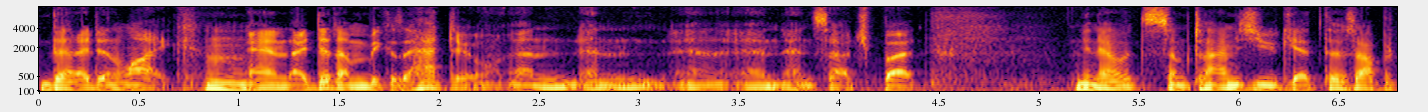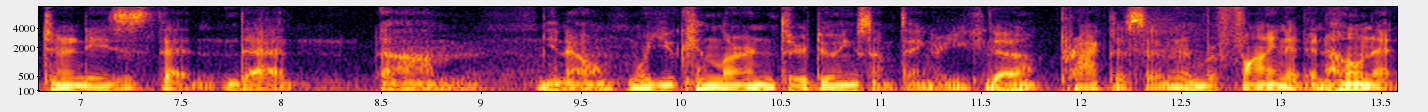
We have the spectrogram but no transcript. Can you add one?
that I didn't like, and I did them because I had to, and and and and, and such. But you know, it's, sometimes you get those opportunities that that. Um, you know, where you can learn through doing something, or you can Yeah. practice it and refine it and hone it,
